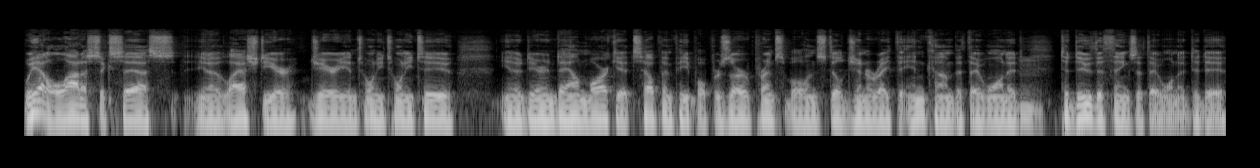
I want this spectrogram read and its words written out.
we had a lot of success, you know, last year, Jerry, in 2022, you know, during down markets, helping people preserve principal and still generate the income that they wanted mm. to do the things that they wanted to do.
